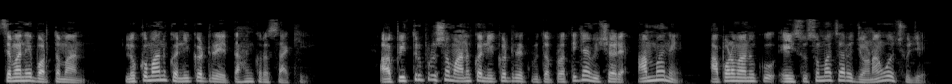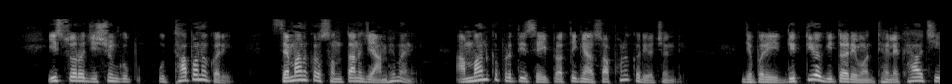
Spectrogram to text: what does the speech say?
ସେମାନେ ବର୍ତ୍ତମାନ ଲୋକମାନଙ୍କ ନିକଟରେ ତାହାଙ୍କର ସାକ୍ଷୀ। ଆଉ ପିତୃପୁରୁଷମାନଙ୍କ ନିକଟରେ କୃତ ପ୍ରତିଜ୍ଞା ବିଷୟରେ ଆମମାନେ ଆପଣମାନଙ୍କୁ ଏହି ସୁସମାଚାର ଜଣାଉଅଛୁ ଯେ ଈଶ୍ୱର ଯୀଶୁଙ୍କୁ ଉତ୍ଥାପନ କରି ସେମାନଙ୍କର ସନ୍ତାନ ଯେ ଆମ୍ଭେମାନେ ଆମମାନଙ୍କ ପ୍ରତି ସେହି ପ୍ରତିଜ୍ଞା ସଫଳ କରିଅଛନ୍ତି। ଯେପରି ଦ୍ୱିତୀୟ ଗୀତରେ ମଧ୍ୟ ଲେଖା ଅଛି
